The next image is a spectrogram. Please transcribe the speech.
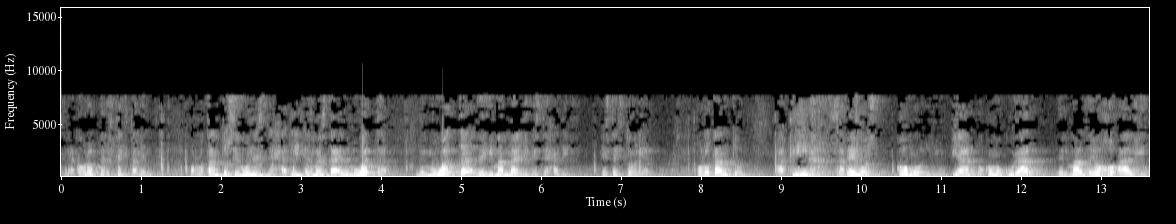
Se recobró perfectamente. Por lo tanto, según este hadith, además está en el Muwatta, en el Muwatta de Imam Malik, este hadith, esta historia. Por lo tanto, aquí sabemos cómo limpiar o cómo curar el mal de ojo a alguien.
